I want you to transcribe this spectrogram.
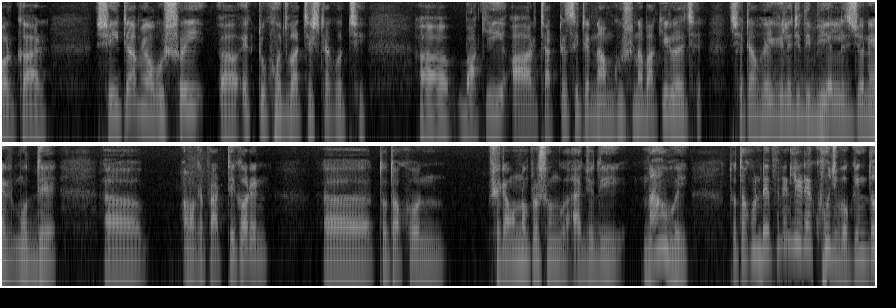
দরকার, সেইটা আমি অবশ্যই একটু খোঁজবার চেষ্টা করছি। বাকি আর চারটে সিটের নাম ঘোষণা বাকি রয়েছে, সেটা হয়ে গেলে যদি বিয়াল্লিশ জনের মধ্যে আমাকে প্রার্থী করেন তো তখন সেটা অন্য প্রসঙ্গ। আর যদি না হই তো তখন ডেফিনেটলি এটা খুঁজবো। কিন্তু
